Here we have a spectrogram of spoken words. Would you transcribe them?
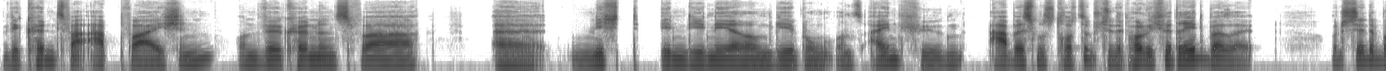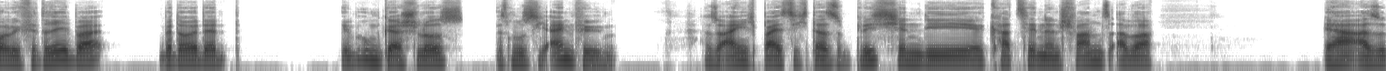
wir können zwar abweichen und wir können zwar äh, nicht in die nähere Umgebung uns einfügen, aber es muss trotzdem städtebaulich vertretbar sein. Und städtebaulich vertretbar bedeutet im Umkehrschluss, es muss sich einfügen. Also eigentlich beißt sich da so ein bisschen die Katze in den Schwanz, aber ja, also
